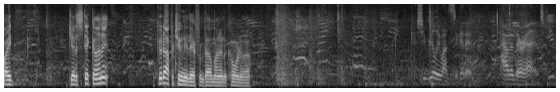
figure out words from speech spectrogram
quite get a stick on it. Good opportunity there from Belmont in the corner, though. She really wants to get it out of their end.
